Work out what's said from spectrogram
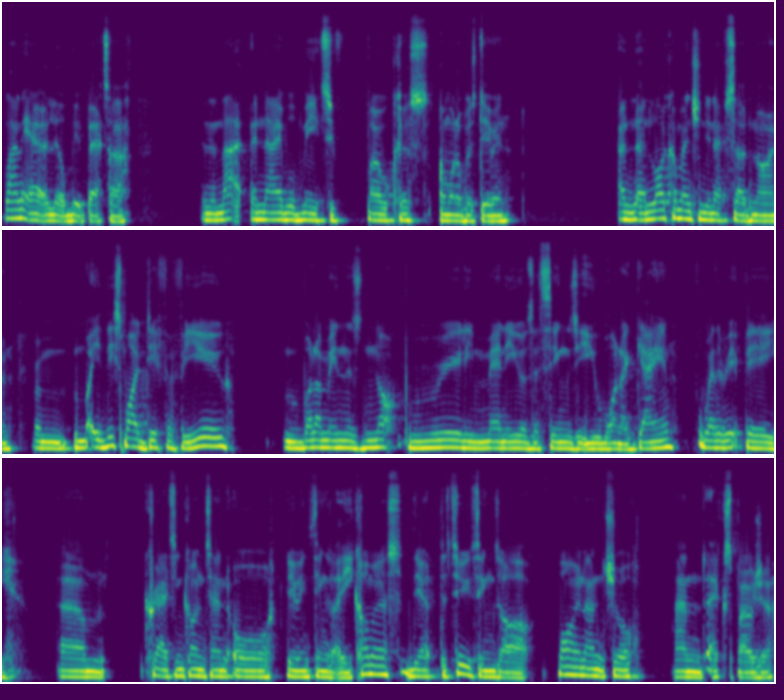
plan it out a little bit better. And then that enabled me to focus on what I was doing. And, and like I mentioned in episode nine, from this might differ for you, but I mean, there's not really many other things that you want to gain, whether it be um, creating content or doing things like e-commerce. The the two things are financial and exposure.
